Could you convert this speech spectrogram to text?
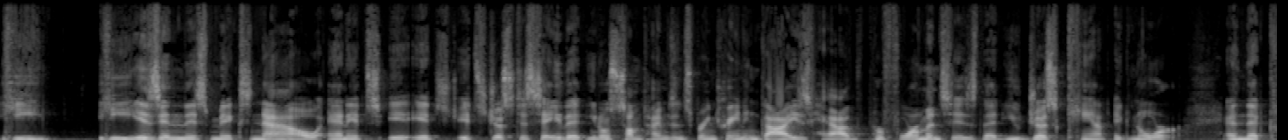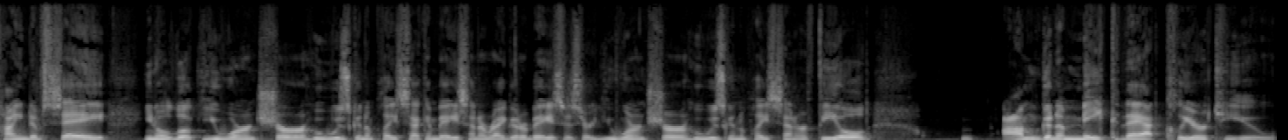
he he is in this mix now and it's it, it's it's just to say that you know sometimes in spring training guys have performances that you just can't ignore and that kind of say you know look you weren't sure who was going to play second base on a regular basis or you weren't sure who was going to play center field I'm going to make that clear to you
